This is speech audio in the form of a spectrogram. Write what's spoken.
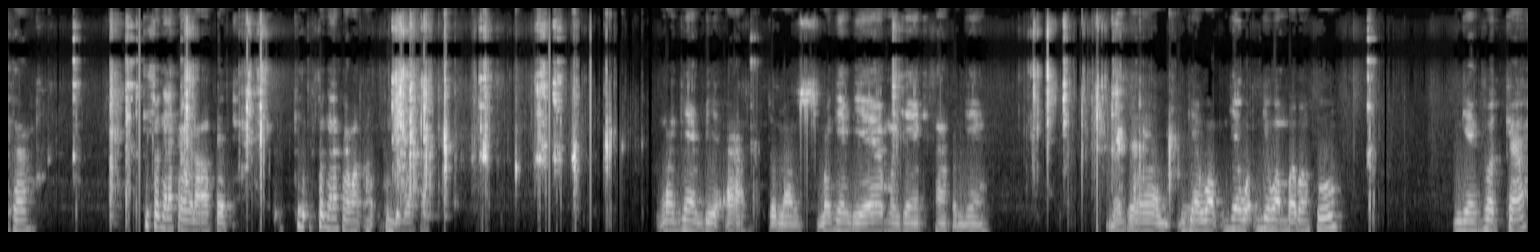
ça. Si ce qu'on a fait là en fait. Si ce qu'on a fait. Moi j'ai un bière. Ah, dommage. Moi j'ai un bière, moi j'ai un qui bien. J'ai un fou ngeen vodka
